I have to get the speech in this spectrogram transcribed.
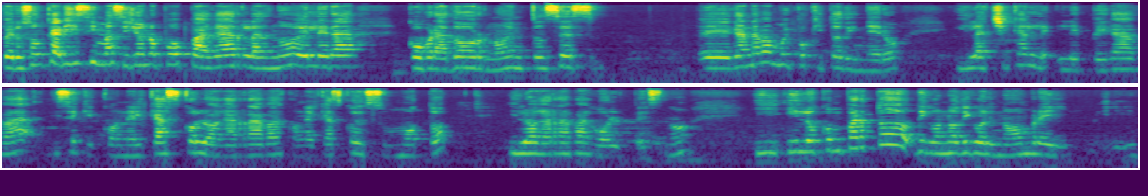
pero son carísimas y yo no puedo pagarlas, ¿no? Él era cobrador, ¿no? Entonces, eh, ganaba muy poquito dinero y la chica le, pegaba, dice que con el casco lo agarraba, con el casco de su moto, y lo agarraba a golpes, ¿no? Y, lo comparto, digo, no digo el nombre, y, y,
